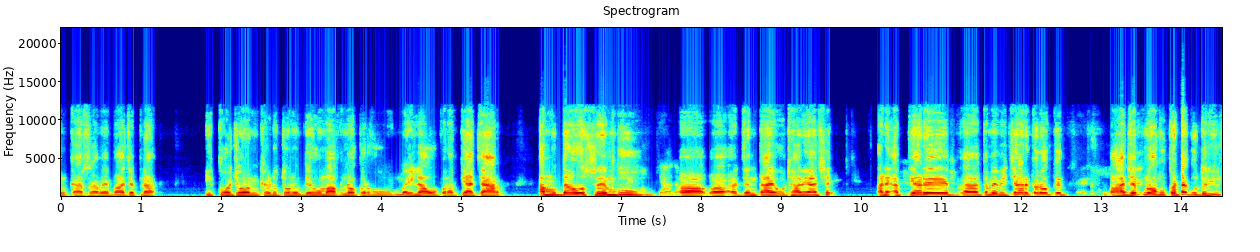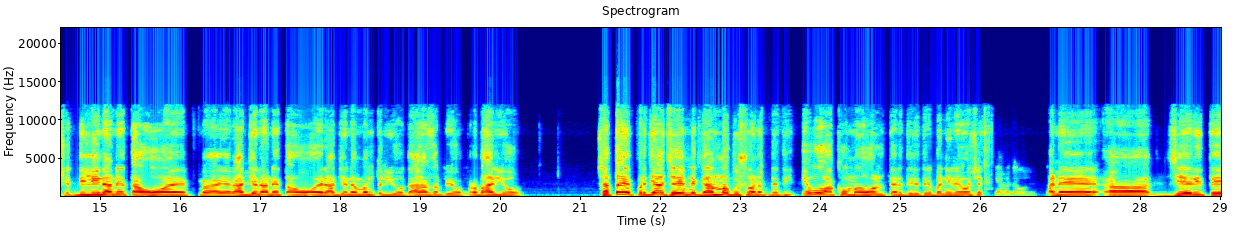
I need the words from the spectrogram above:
અહંકાર સામે ભાજપના ઇકો ઝોન ખેડૂતોનું દેવું માફ ન કરવું, મહિલાઓ પર અત્યાચાર. આ મુદ્દાઓ સ્વયંભૂ જનતાએ ઉઠાવ્યા છે. અને અત્યારે તમે વિચાર કરો કે ભાજપનું આખું કટક ઉતર્યું છે. દિલ્હીના નેતાઓ હોય રાજ્યના નેતાઓ હોય, રાજ્યના મંત્રીઓ, ધારાસભ્યો, પ્રભારીઓ. છતાંય પ્રજા છે, એમને ગામમાં ઘૂસવા નથી દેતી. એવો આખો માહોલ અત્યારે ધીરે ધીરે બની રહ્યો છે. અને જે રીતે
